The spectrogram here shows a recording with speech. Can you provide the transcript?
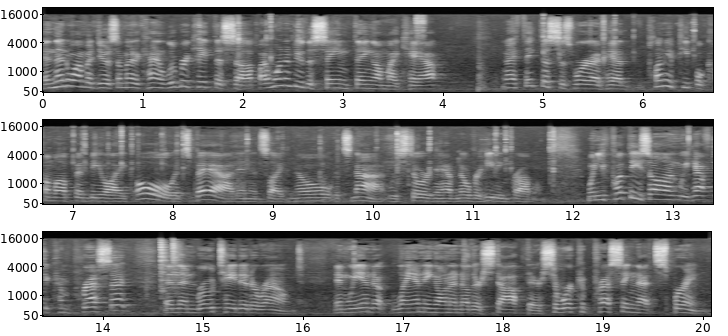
And then what I'm going to do is I'm going to kind of lubricate this up. I want to do the same thing on my cap. And I think this is where I've had plenty of people come up and be like, oh, it's bad. And it's like, no, it's not. We still are going to have an overheating problem. When you put these on, we have to compress it and then rotate it around. And we end up landing on another stop there. So we're compressing that spring.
